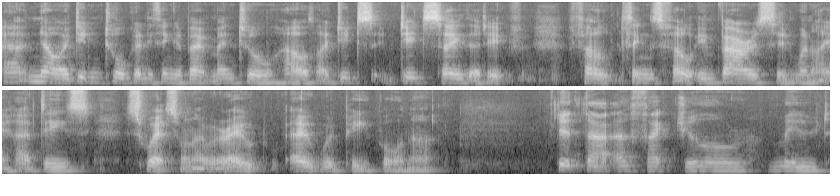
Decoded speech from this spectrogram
Uh, no, I didn't talk anything about mental health. I did did say that it felt things felt embarrassing when I had these sweats when I were out out with people and that. Did that affect your mood?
